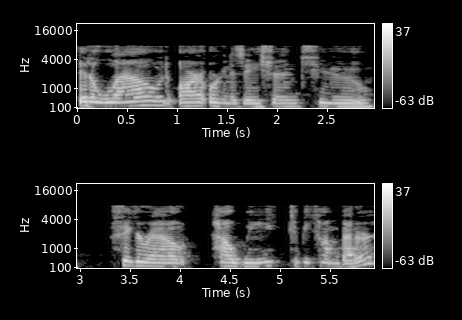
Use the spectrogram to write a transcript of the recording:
it allowed our organization to figure out how we could become better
